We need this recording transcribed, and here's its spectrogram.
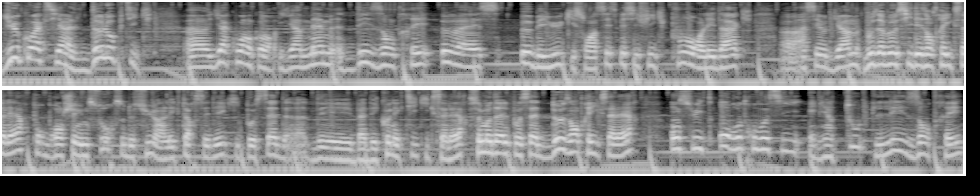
du coaxial, de l'optique. Euh, il y a quoi encore? Il y a même des entrées EAS EBU qui sont assez spécifiques pour les DAC euh, assez haut de gamme. Vous avez aussi des entrées XLR pour brancher une source dessus, un lecteur CD qui possède euh, des, bah, des connectiques XLR. Ce modèle possède deux entrées XLR. Ensuite, on retrouve aussi eh bien, toutes les entrées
